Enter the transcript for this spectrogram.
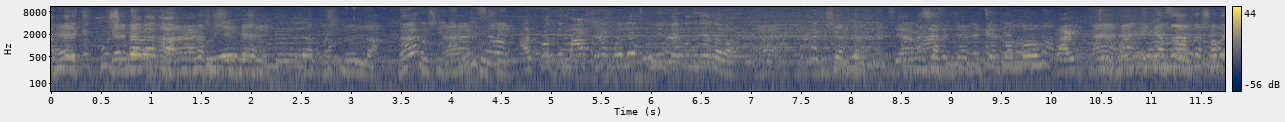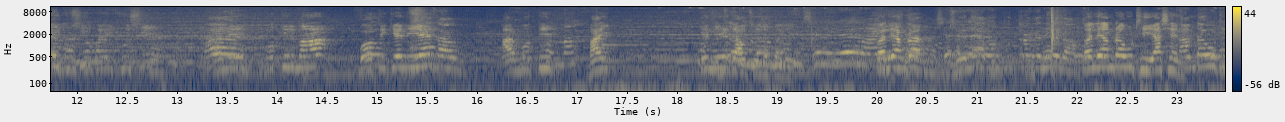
আপনারা কি খুশি আমরা খুশি খুশি হ্যাঁ। হ্যাঁ? খুশি আর প্রতি মাস শেষ হলে তুমি বেতন দিয়ে দেবা। হ্যাঁ হ্যাঁ এটা আমরা আমরা সবাই খুশি। সবাই খুশি। তাহলে মতির মা মতিকে নিয়ে আর মতির ভাই কে নিয়ে যাও চলো তাহলে। তাহলে আমরা ছেলে এবং পুত্রকে নিয়ে যাও। তাহলে আমরা উঠি আসেন। আমরা উঠি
